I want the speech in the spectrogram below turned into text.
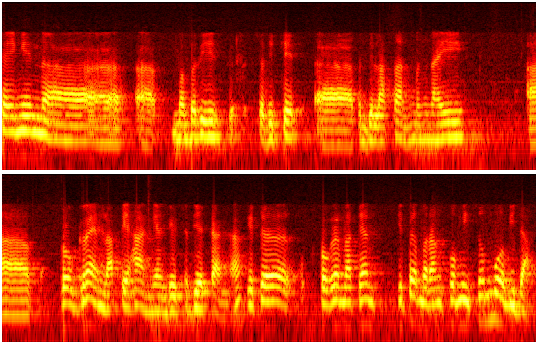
saya ingin uh, uh, memberi sedikit uh, penjelasan mengenai uh, program latihan yang disediakan. Uh, kita program latihan kita merangkumi semua bidang.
